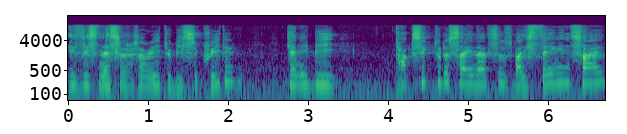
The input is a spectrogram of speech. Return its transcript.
Is this necessary to be secreted? Can it be toxic to the synapses by staying inside?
